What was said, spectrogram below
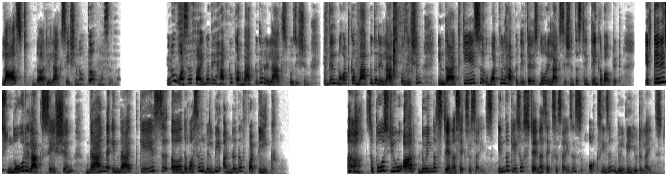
last, the relaxation of the muscle fiber. You know, muscle fiber, they have to come back to the relaxed position. If they'll not come back to the relaxed position, in that case, what will happen? If there is no relaxation, just think, think about it. If there is no relaxation, then in that case, uh, the muscle will be under the fatigue. Suppose you are doing a strenuous exercise. In the case of strenuous exercises, oxygen will be utilized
